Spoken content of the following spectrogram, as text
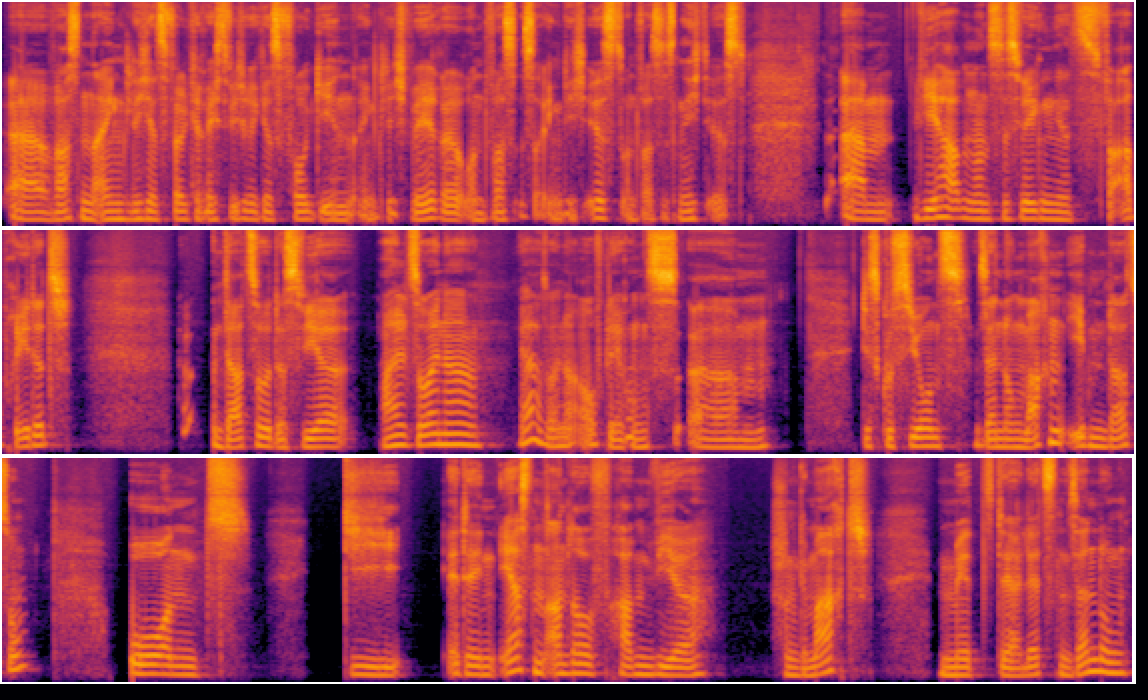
äh, was ein eigentliches völkerrechtswidriges Vorgehen eigentlich wäre und was es eigentlich ist und was es nicht ist. Ähm, wir haben uns deswegen jetzt verabredet dazu, dass wir mal so eine, ja, so eine Aufklärungsdiskussionssendung ähm, machen, eben dazu. Und die, den ersten Anlauf haben wir schon gemacht mit der letzten Sendung.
